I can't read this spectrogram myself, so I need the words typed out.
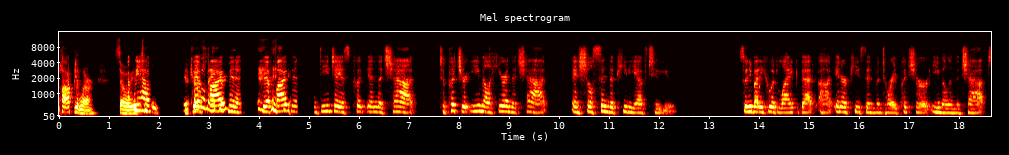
popular. So we have we have five minutes. We have five minutes. DJ has put in the chat to put your email here in the chat, and she'll send the PDF to you. So anybody who would like that uh, inner peace inventory, put your email in the chat.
